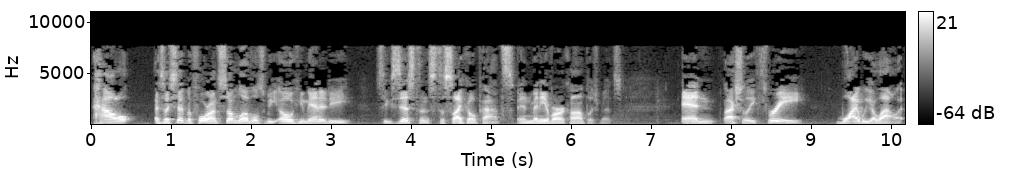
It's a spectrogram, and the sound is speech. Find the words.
how, as I said before, on some levels we owe humanity's existence to psychopaths and many of our accomplishments. And actually, three, why we allow it.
